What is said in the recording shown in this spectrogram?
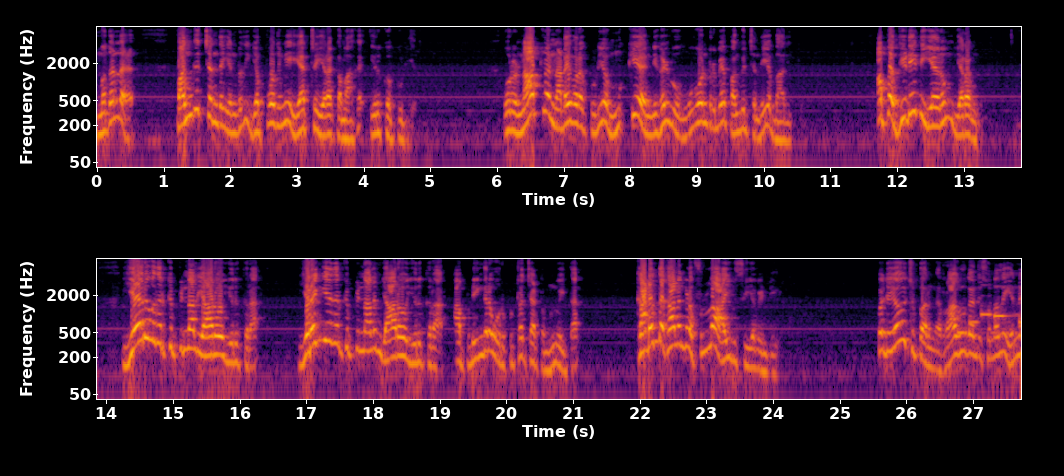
முதல்ல பங்குச்சந்தை என்பது எப்போதுமே ஏற்ற இறக்கமாக இருக்கக்கூடியது. ஒரு நாட்டில் நடைபெறக்கூடிய முக்கிய நிகழ்வு ஒவ்வொன்றுமே பங்குச்சந்தையை பாதிக்கும். அப்ப திடீர்னு ஏறும் இறங்கும். ஏறுவதற்கு பின்னால் யாரோ இருக்கிறார். இறங்கியதற்கு பின்னாலும் யாரோ இருக்கிறார் அப்படிங்கிற ஒரு குற்றச்சாட்டை முன்வைத்தார். கடந்த காலங்களை ஃபுல்லா ஆய்வு செய்ய வேண்டியது கொஞ்சம் யோசிச்சு பாருங்க. ராகுல் காந்தி சொன்னதுல என்ன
